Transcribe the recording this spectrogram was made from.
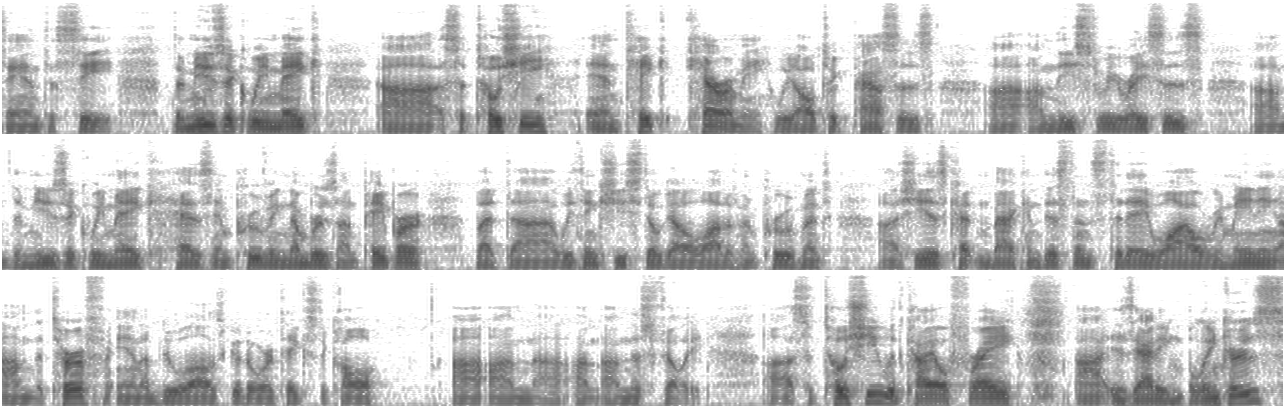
Sand to Sea. The music we make, uh, Satoshi and Take Care of Me. We all took passes uh, on these three races. Um, the music we make has improving numbers on paper, but uh, we think she's still got a lot of improvement. Uh, she is cutting back in distance today while remaining on the turf, and Abdul Al takes the call uh, on, uh, on, on this filly. Uh, Satoshi with Kyle Frey uh, is adding blinkers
